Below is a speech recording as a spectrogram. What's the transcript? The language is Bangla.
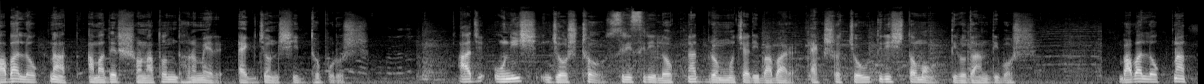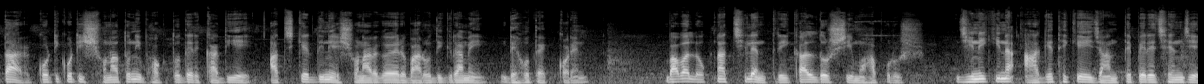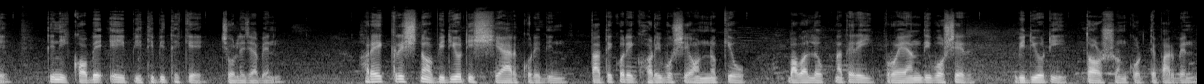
বাবা লোকনাথ আমাদের সনাতন ধর্মের একজন সিদ্ধ পুরুষ। আজ উনিশ জ্যৈষ্ঠ শ্রী শ্রী লোকনাথ ব্রহ্মচারী বাবার একশো চৌত্রিশতম তিরোদান দিবস। বাবা লোকনাথ তার কোটি কোটি সনাতনী ভক্তদের কাঁদিয়ে আজকের দিনে সোনারগাঁয়ের বারুদি গ্রামে দেহত্যাগ করেন। বাবা লোকনাথ ছিলেন ত্রিকালদর্শী মহাপুরুষ। যিনি কিনা আগে থেকেই জানতে পেরেছেন যে তিনি কবে এই পৃথিবী থেকে চলে যাবেন। হরে কৃষ্ণ ভিডিওটি শেয়ার করে দিন। তাতে করে ঘরে বসে অন্য কেউ বাবা লোকনাথের এই প্রয়াণ দিবসের ভিডিওটি দর্শন করতে পারবেন।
